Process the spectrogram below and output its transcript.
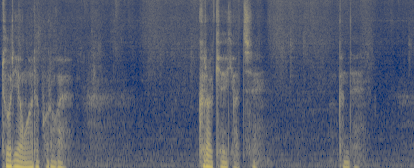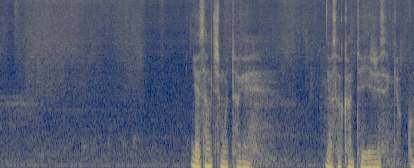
둘이 영화를 보러 갈 그럴 계획이었지. 근데 예상치 못하게 녀석한테 일이 생겼고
